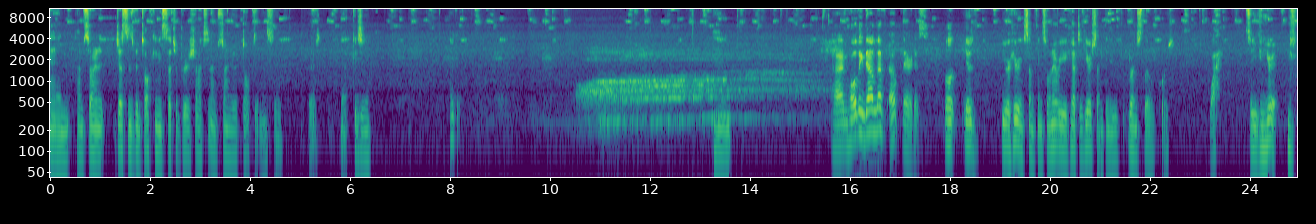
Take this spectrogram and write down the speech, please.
And I'm to. Justin's been talking in such a British accent, I'm starting to adopt it myself. But, yeah, continue. Okay. And, I'm holding down left. Oh, there it is. Well, it was you're hearing something. So whenever you have to hear something, you run slow, of course, Why? so you can hear it.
